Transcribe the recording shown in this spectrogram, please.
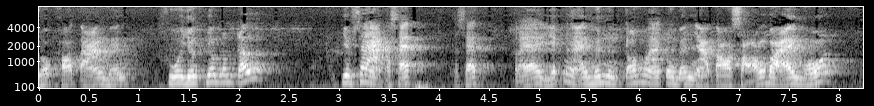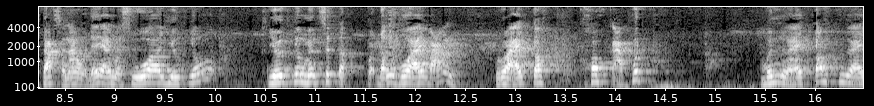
យកខតាងមិនសួរយើងខ្ញុំទៅជាភាសាកសែតកសែតត្រែយឹកហ្នឹងឯងមិននឹងចោះអាចទៅមិនញ៉ាតសងបើឯងមកតាក់សនាវដេឯងមកសួរយើងខ្ញុំយើងខ្ញុំមានសិទ្ធិតែប្តឹងព្រោះឯងបានព្រោះឯងចោះ ខុសការពិតមិននឹងឯងចោះគឺឯង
